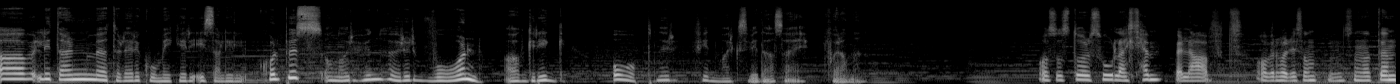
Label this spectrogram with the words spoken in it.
av Lytteren møter dere komiker Isalill Kolpus, og når hun hører Våren av Grieg, åpner Finnmarksvidda seg foran henne. Og så står sola kjempelavt over horisonten, sånn at den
